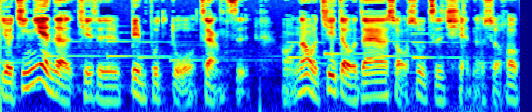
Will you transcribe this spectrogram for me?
有经验的其实并不多这样子哦。那我记得我在手术之前的时候。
